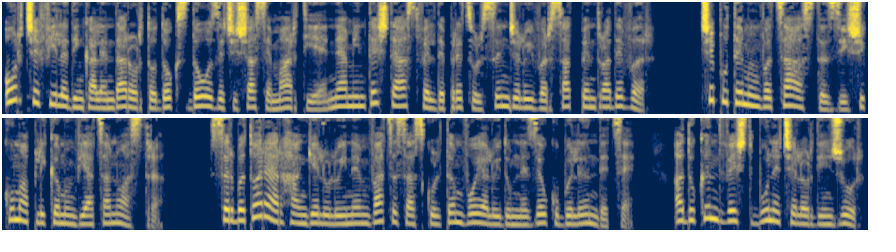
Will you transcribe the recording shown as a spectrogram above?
Orice filă din calendar ortodox 26 martie ne amintește astfel de prețul sângelui vărsat pentru adevăr. Ce putem învăța astăzi și cum aplicăm în viața noastră? Sărbătoarea Arhanghelului ne învață să ascultăm voia lui Dumnezeu cu bâlândețe, aducând vești bune celor din jur,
